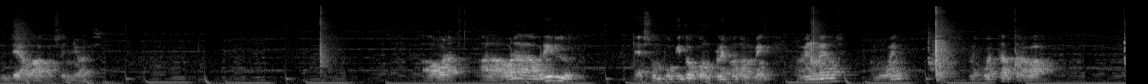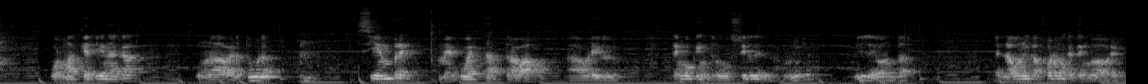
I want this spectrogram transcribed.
de abajo, señores. Ahora, a la hora de abrirlo, es un poquito complejo también. A mí al menos, como ven, me cuesta trabajo. Por más que tiene acá una abertura, siempre me cuesta trabajo abrirlo. Tengo que introducirle el anillo y levantar. Es la única forma que tengo de abrirlo.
